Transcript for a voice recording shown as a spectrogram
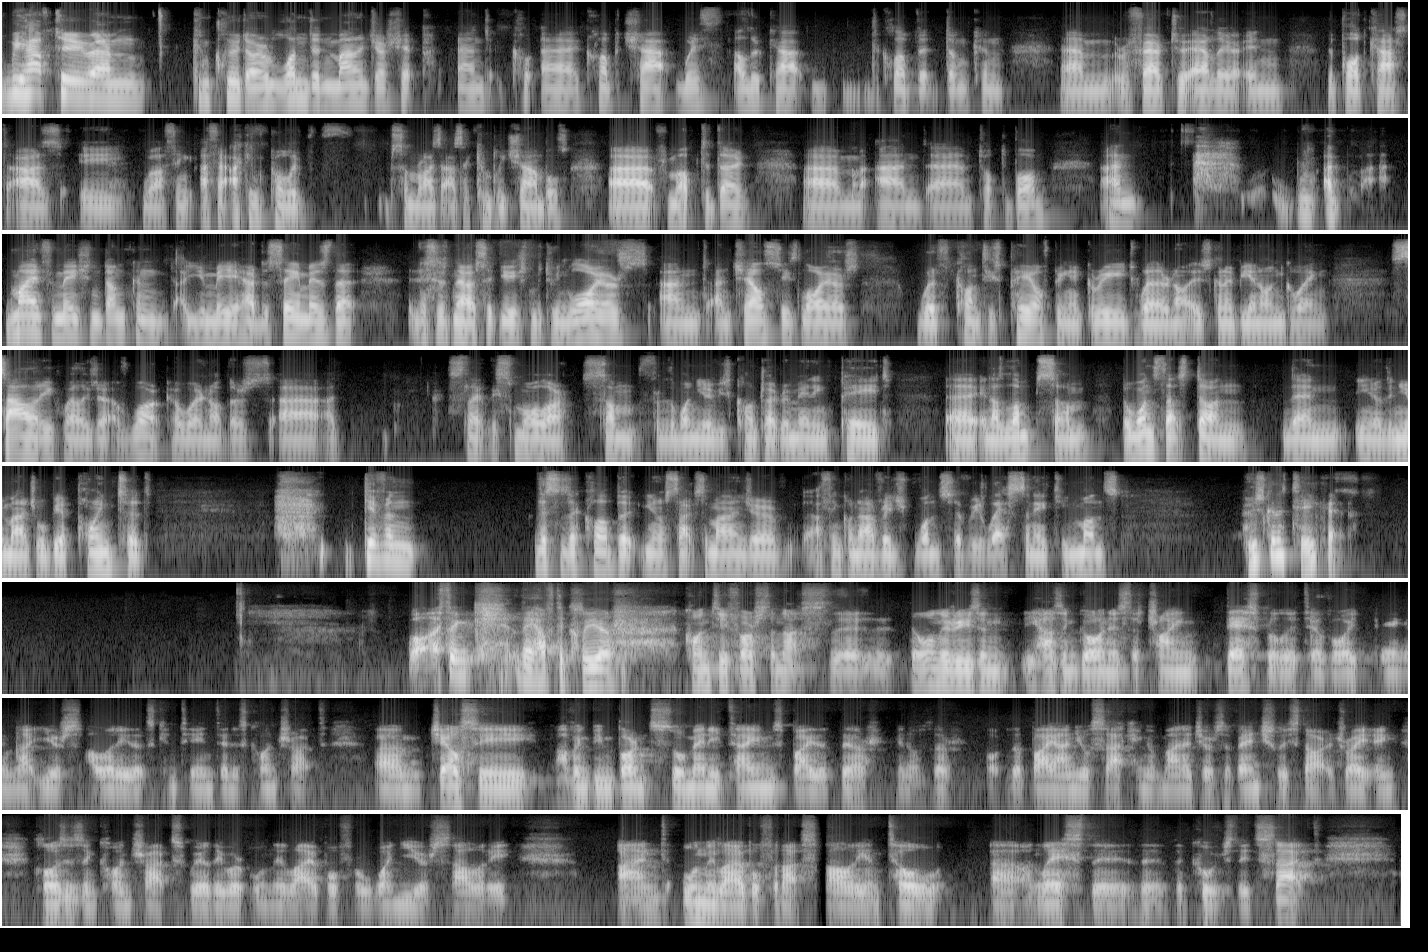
we have to um, conclude our London managership and uh, club chat with a look at the club that Duncan um, referred to earlier in the podcast as a well. I think I, th- I can probably summarise it as a complete shambles uh, from up to down um, and um, top to bottom. And my information, Duncan, you may have heard the same, is that this is now a situation between lawyers and and Chelsea's lawyers, with Conte's payoff being agreed, whether or not it's going to be an ongoing salary while he's out of work, or whether or not there's uh, a slightly smaller sum for the one year of his contract remaining paid uh, in a lump sum. But once that's done, then you know the new manager will be appointed. Given this is a club that you know sacks a manager, I think on average once every less than eighteen months. Who's going to take it? Well, I think they have to clear Conte first, and that's the, the only reason he hasn't gone is they're trying desperately to avoid paying him that year's salary that's contained in his contract. Um, Chelsea, having been burnt so many times by their, you know, their the biannual sacking of managers, eventually started writing clauses in contracts where they were only liable for one year's salary, and only liable for that salary until, uh, unless the, the the coach they'd sacked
